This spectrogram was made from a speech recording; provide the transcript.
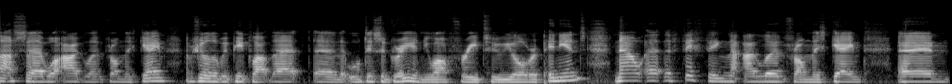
that's uh, what I've learned from this game. I'm sure there'll be people out there uh, that will disagree, and you are free to your opinions. Now, uh, the fifth thing that I learned from this game um,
